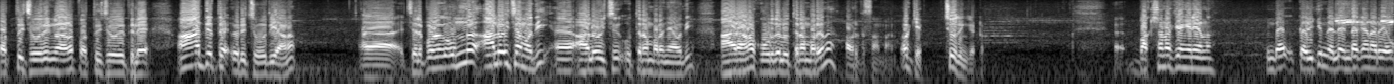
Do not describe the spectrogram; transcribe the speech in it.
പത്ത് ചോദ്യങ്ങളാണ് പത്ത് ചോദ്യത്തിലെ ആദ്യത്തെ ഒരു ചോദ്യമാണ് ചിലപ്പോൾ ഒന്ന് ആലോചിച്ചാൽ മതി. ആലോചിച്ച് ഉത്തരം പറഞ്ഞാൽ മതി. ആരാണോ കൂടുതൽ ഉത്തരം പറയുന്നത് അവർക്ക് സമ്മാനം. ഓക്കെ ചോദ്യം കേട്ടോ. ഭക്ഷണമൊക്കെ എങ്ങനെയാണ്? കഴിക്കുന്നല്ല ഉണ്ടാക്കാൻ അറിയാം.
